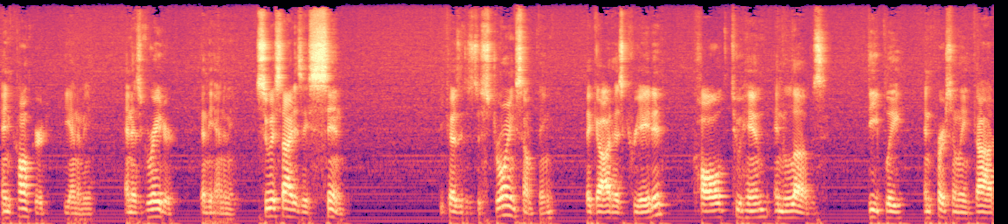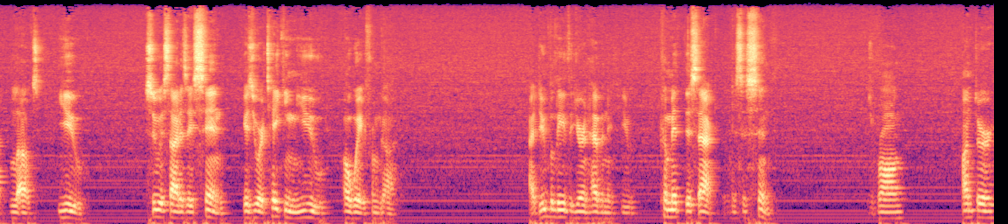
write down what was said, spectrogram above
and conquered the enemy and is greater than the enemy. Suicide is a sin because it is destroying something that God has created, called to Him, and loves deeply and personally. God loves you. Suicide is a sin because you are taking you away from God. I do believe that you're in heaven if you commit this act. It is a sin. It's wrong. Hunter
